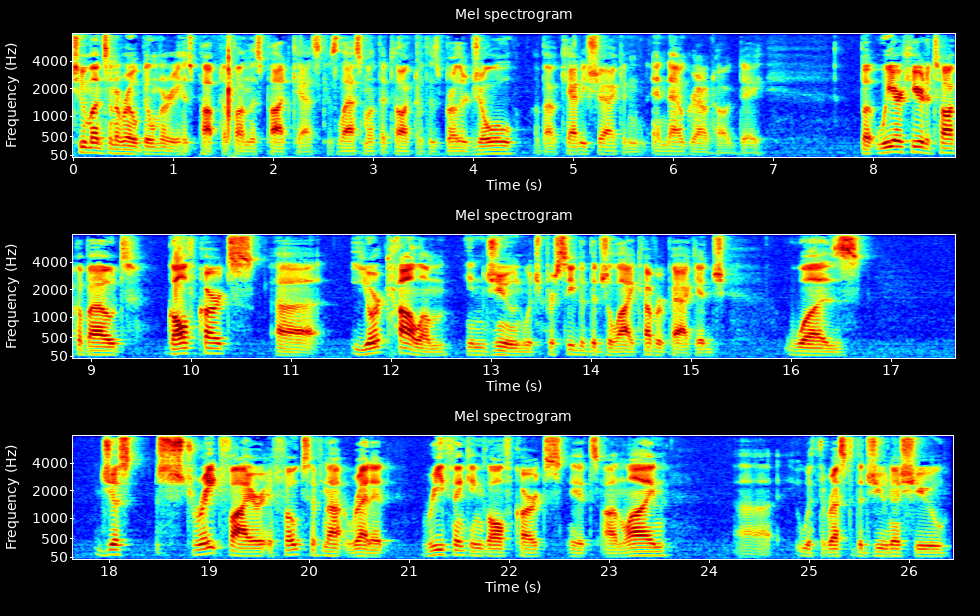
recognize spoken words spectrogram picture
Two months in a row, Bill Murray has popped up on this podcast because last month I talked with his brother Joel about Caddyshack and, and now Groundhog Day. But we are here to talk about golf carts. Uh, your column in June, which preceded the July cover package, was just straight fire. If folks have not read it, Rethinking Golf Carts, it's online uh, with the rest of the June issue.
